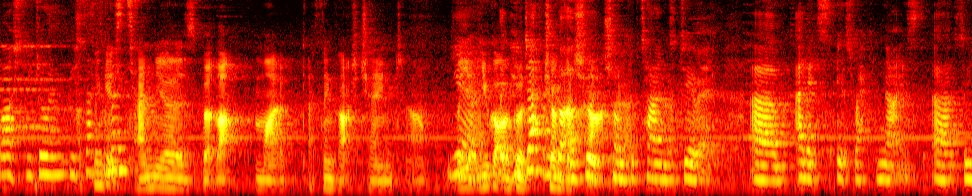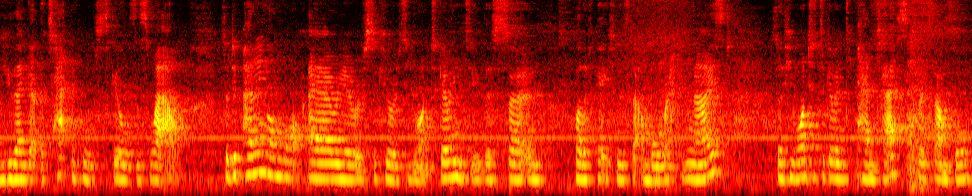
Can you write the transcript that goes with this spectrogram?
whilst you're doing your I think it's 10 years, but that might have, I think that's changed now. But Yeah, yeah, you've got a good definitely chunk got of a good chunk yeah. of time to do it, um, and it's it's recognised. Uh, so you then get the technical skills as well. So depending on what area of security you want to go into, there's certain qualifications that are more recognised. So if you wanted to go into pen test, for example,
